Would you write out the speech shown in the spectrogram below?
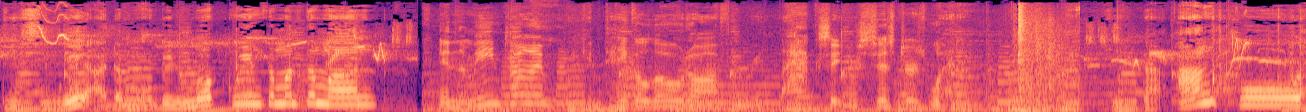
Di sini ada mobil McQueen, teman-teman. In the meantime, we can take a load off and relax at your sister's wedding. Kita angkut.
